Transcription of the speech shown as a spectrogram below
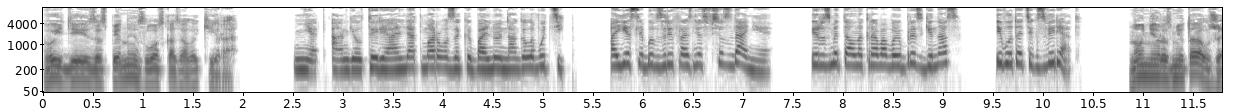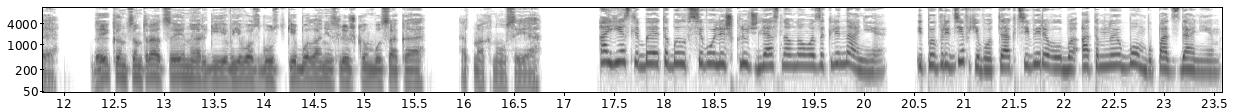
Выйдя из-за спины, зло сказала Кира. «Нет, ангел, ты реально отморозок и больной на голову тип. А если бы взрыв разнес все здание и разметал на кровавые брызги нас и вот этих зверят? Ну не разметал же. Да и концентрация энергии в его сгустке была не слишком высока, отмахнулся я. А если бы это был всего лишь ключ для основного заклинания, и повредив его, ты активировал бы атомную бомбу под зданием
